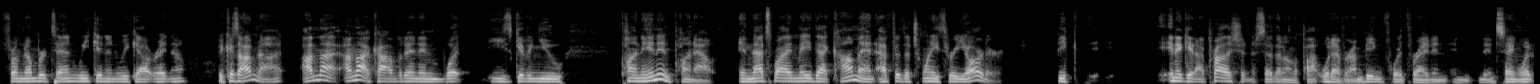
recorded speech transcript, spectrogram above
from number 10 week in and week out right now? Because I'm not. I'm not I'm not confident in what he's giving you punt in and punt out. And that's why I made that comment after the 23 yarder. Be- and again, I probably shouldn't have said that on the pot. Whatever. I'm being forthright and in, in, in, saying what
